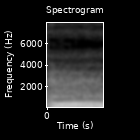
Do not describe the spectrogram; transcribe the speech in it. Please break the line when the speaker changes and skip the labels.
You.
